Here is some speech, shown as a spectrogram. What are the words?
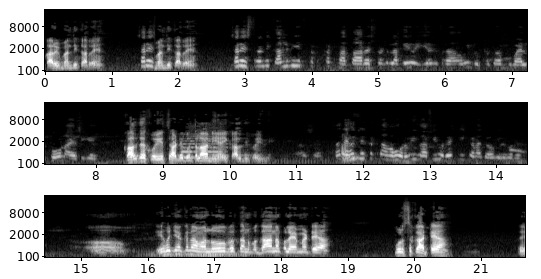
ਕਾਰਵਾਈਬੰਦੀ ਕਰ ਰਹੇ ਆ। ਸਰ ਇਸ- ਬੰਦੀ ਕਰ ਰਹੇ ਆ। ਸਰ ਇਸ ਤਰ੍ਹਾਂ ਦੀ ਕੱਲ ਵੀ ਇੱਕ ਘਟ- ਘਟਨਾ ਰੈਸਟੋਰੈਂਟ ਲੱਗੇ ਹੋਈ ਹੈ ਜਿਸ ਤਰ੍ਹਾਂ ਉਹ ਵੀ ਲੁੱਟ ਦਾ ਮੋਬਾਈਲ ਫੋਨ ਆਏ ਸੀਗੇ। ਕੱਲ ਤੇ ਕੋਈ ਸਾਡੇ ਕੋਲ ਤਲਾਹ ਨਹੀਂ ਆਈ ਕੱਲ ਦੀ ਕੋਈ ਵੀ। ਸਰ ਇਹੋ ਜਿਹੀ ਘਟਨਾਵਾਂ ਹੋਰ ਵੀ ਕਾਫੀ ਹੋ ਰਹੀਆਂ ਕੀ ਕਹਿਣਾ ਚਾਹੋਗੇ ਇਹਦੇ ਬਾਰੇ? ਅਹ, ਇਹੋ ਜਿਹੀਆਂ ਘਟਨਾਵਾਂ ਲੋਕ ਫਿਰ ਤੁਹਾਨੂੰ ਗਾਂ ਨਾ ਪਲੇਮੈਂਟ ਆ ਪੁਲਿਸ ਘੱਟ ਆ ਤੇ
